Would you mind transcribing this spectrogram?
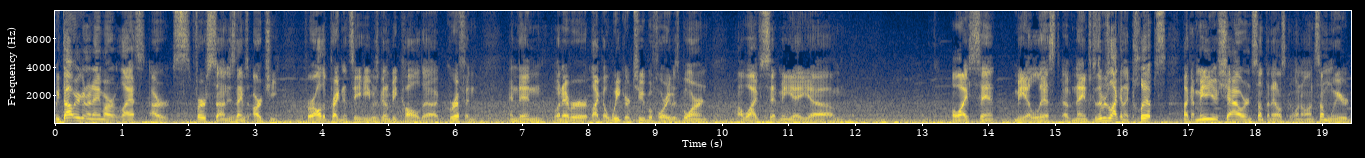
we thought we were gonna name our last our first son. His name's Archie. For all the pregnancy, he was gonna be called uh, Griffin. And then whenever, like a week or two before he was born, my wife sent me a. Um, my wife sent me a list of names because there was like an eclipse, like a meteor shower, and something else going on, some weird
